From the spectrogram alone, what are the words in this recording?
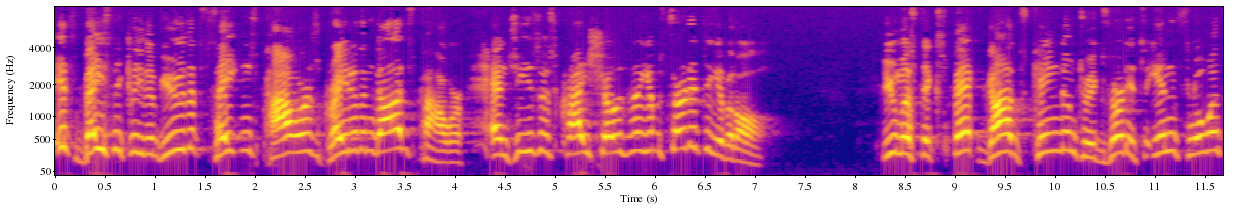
It's basically the view that Satan's power is greater than God's power. And Jesus Christ shows the absurdity of it all. You must expect God's kingdom to exert its influence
